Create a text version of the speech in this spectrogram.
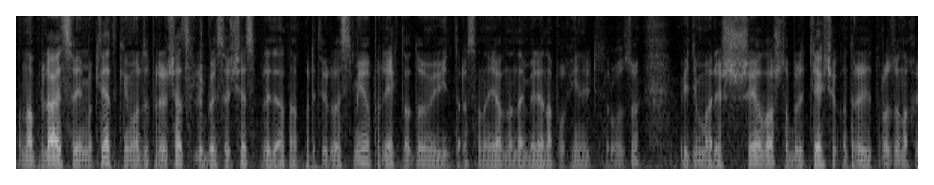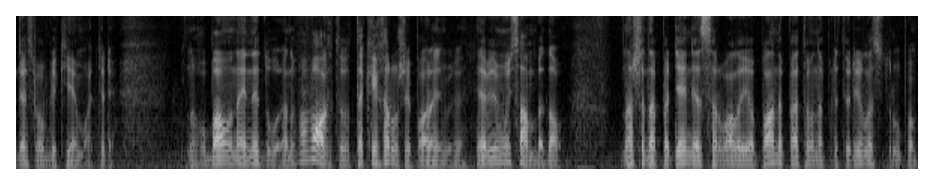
Она управляет своими клетками и может превращаться в любых существ предметов. Она притворилась СМИ проникла в доме Винтерса. Она явно намерена похитить Розу. Видимо, решила, что будет легче контролировать Розу, находясь в облике ее матери. Ну, губа у неї не дура. Ну, по факту, такий хороший парень, бля. Я б йому і сам би дав. Наше нападение сорвало ее планы, поэтому она притворилась трупом.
